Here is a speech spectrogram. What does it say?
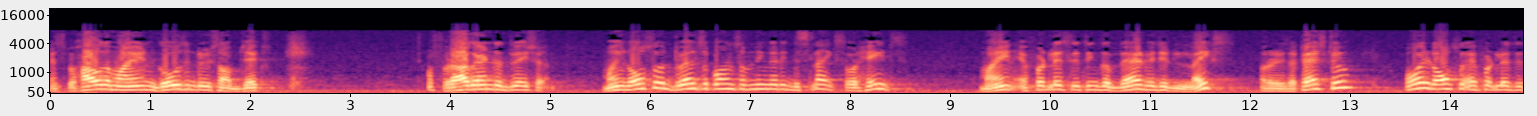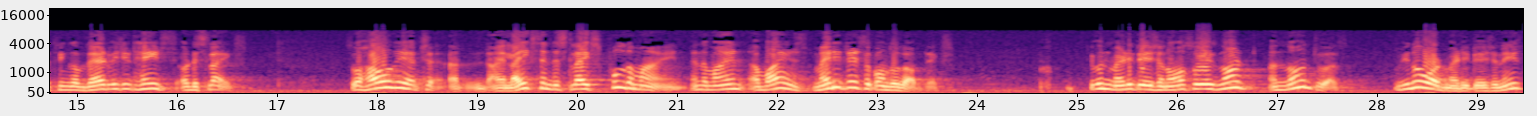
as to how the mind goes into its objects of raga and dvesha. Mind also dwells upon something that it dislikes or hates. Mind effortlessly thinks of that which it likes or is attached to, or it also effortlessly thinks of that which it hates or dislikes. So how the uh, likes and dislikes pull the mind, and the mind abides, meditates upon those objects. Even meditation also is not unknown to us. We know what meditation is.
